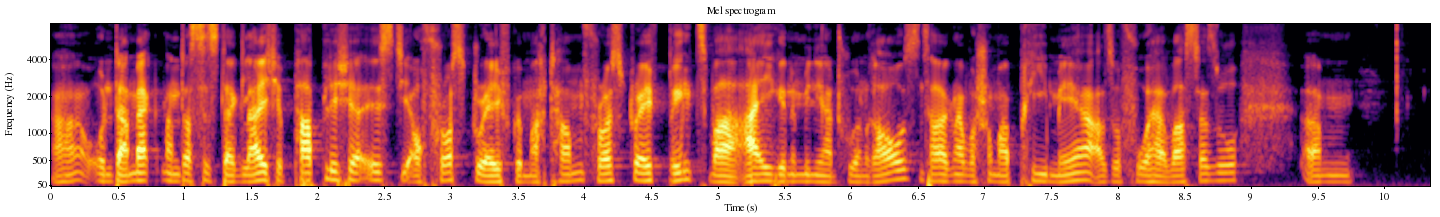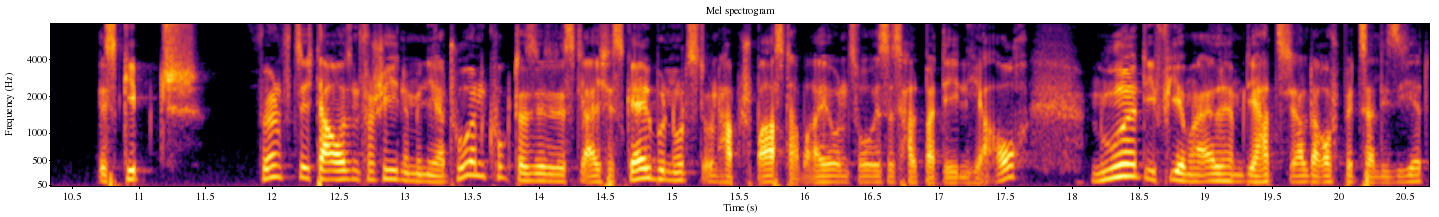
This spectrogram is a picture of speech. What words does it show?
Ja, und da merkt man, dass es der gleiche Publisher ist, die auch Frostgrave gemacht haben. Frostgrave bringt zwar eigene Miniaturen raus, sagen aber schon mal primär, also vorher war es ja so. Ähm, es gibt 50.000 verschiedene Miniaturen, guckt, dass ihr das gleiche Scale benutzt und habt Spaß dabei und so ist es halt bei denen hier auch. Nur die Firma Elham, die hat sich halt darauf spezialisiert,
